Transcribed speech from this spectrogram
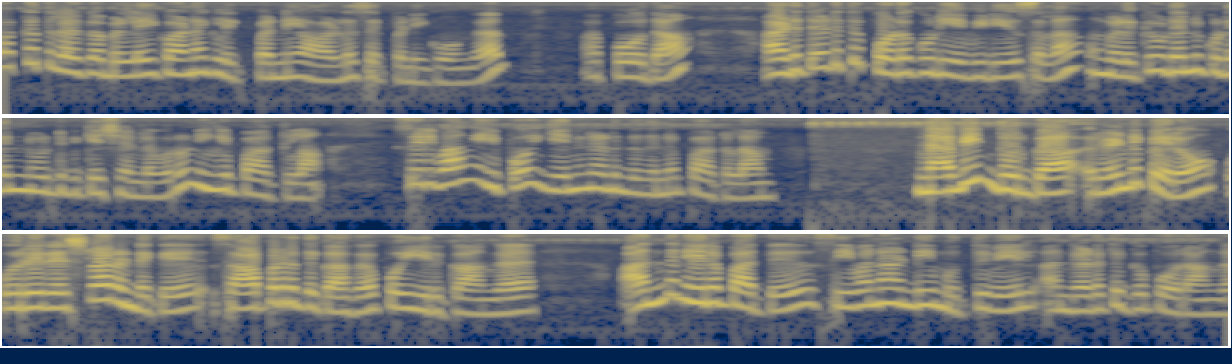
பக்கத்தில் இருக்க பெல்லைக்கான கிளிக் பண்ணி ஆல்னு செட் பண்ணிக்கோங்க. அப்போது தான் அடுத்தடுத்து போடக்கூடிய வீடியோஸ் எல்லாம் உங்களுக்கு உடனுக்குடன் நோட்டிஃபிகேஷனில் வரும். நீங்கள் பார்க்கலாம். சரி வாங்க இப்போது என்ன நடந்ததுன்னு பார்க்கலாம். நவீன் துர்கா ரெண்டு பேரும் ஒரு ரெஸ்டாரண்ட்டுக்கு சாப்பிட்றதுக்காக போயிருக்காங்க. அந்த நேரம் பார்த்து சிவனாண்டி முத்துவேல் அந்த இடத்துக்கு போகிறாங்க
